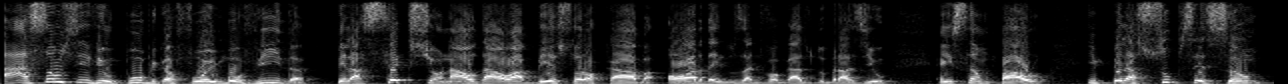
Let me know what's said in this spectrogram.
A ação civil pública foi movida pela seccional da OAB Sorocaba, Ordem dos Advogados do Brasil, em São Paulo, e pela subseção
